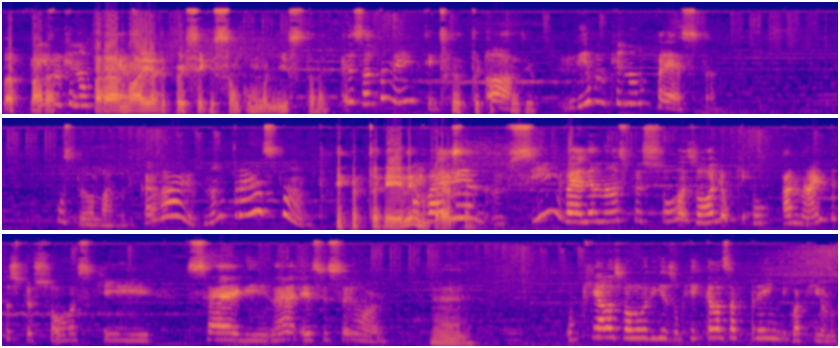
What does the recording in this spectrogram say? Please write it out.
Pa- Para, Livro que não paranoia de presta. perseguição comunista, né? Exatamente. Ó. Livro que não presta. Os do Olavo de Carvalho não prestam. Ele não vai presta. alien- Sim, vai alienar as pessoas. Olha o que, o, a naipe das pessoas que seguem né, esse senhor. Hum, O que elas valorizam, o que, que elas aprendem com aquilo.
